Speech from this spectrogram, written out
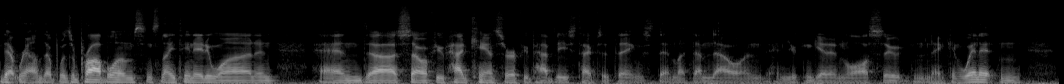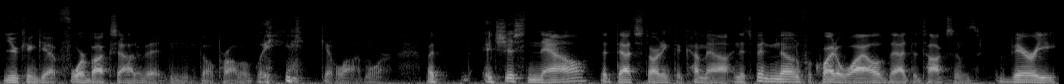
that Roundup was a problem since 1981, and and uh, so if you've had cancer, if you've had these types of things, then let them know, and, and you can get in a lawsuit, and they can win it, and you can get four bucks out of it, and they'll probably get a lot more. But it's just now that that's starting to come out, and it's been known for quite a while that the toxins very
